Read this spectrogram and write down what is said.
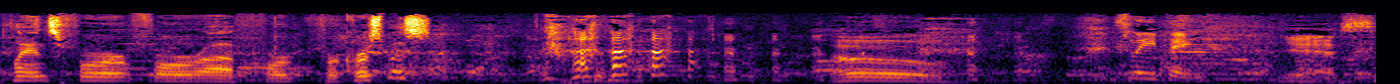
plans for for uh, for for Christmas? Oh, Sleeping. Yes,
